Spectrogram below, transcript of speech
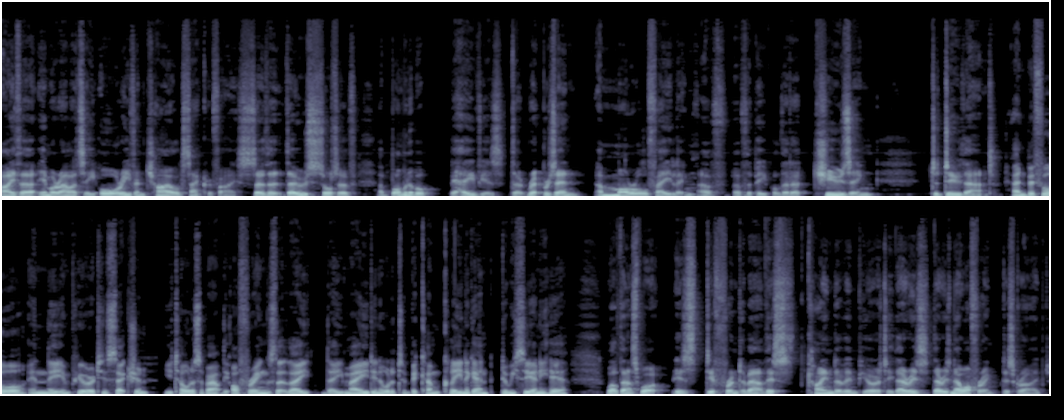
either immorality or even child sacrifice. So that those sort of abominable behaviors that represent a moral failing of, of the people that are choosing to do that. And before, in the impurities section, you told us about the offerings that they, they made in order to become clean again. Do we see any here? Well, that's what is different about this kind of impurity. There is there is no offering described.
